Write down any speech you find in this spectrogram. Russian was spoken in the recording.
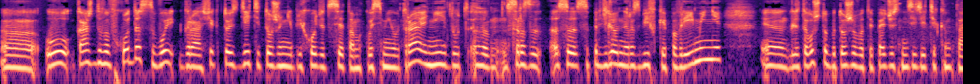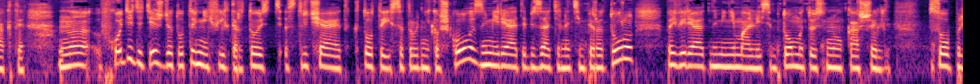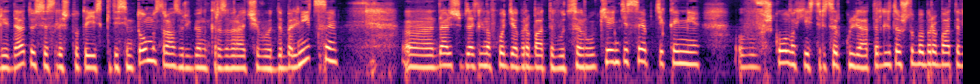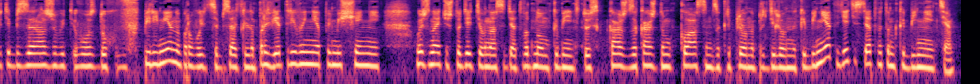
Э, у каждого входа свой график, то есть дети тоже не приходят все там к 8 утра, они идут э, с, раз, с, определенной разбивкой по времени для того, чтобы тоже вот опять же снизить эти контакты. На входе детей ждет утренний фильтр, то есть встречает кто-то из сотрудников школы, замеряет обязательно температуру, проверяют на минимальные симптомы, то есть, ну, кашель, сопли, да, то есть если что-то есть, какие-то симптомы, сразу ребенка разворачивают до больницы. Э, дальше обязательно в ходе обрабатываются руки антисептиками. В школах есть рециркулятор для того, чтобы обрабатывать обеззараживать воздух. В перемену проводится обязательно проветривание помещений. Вы же знаете, что дети у нас сидят в одном кабинете, то есть за каждым классом закреплен определенный кабинет, и дети сидят в этом кабинете.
